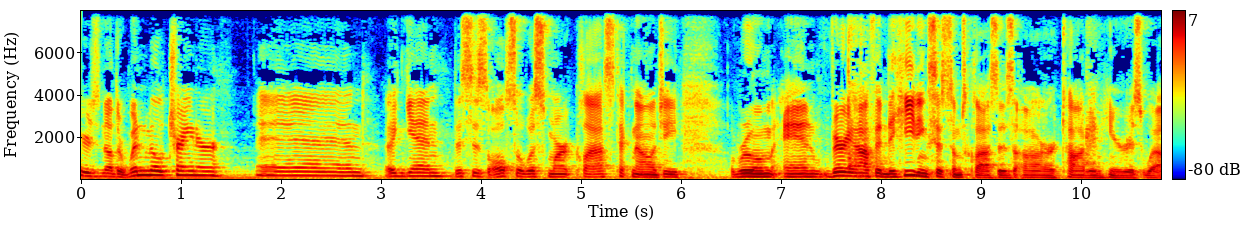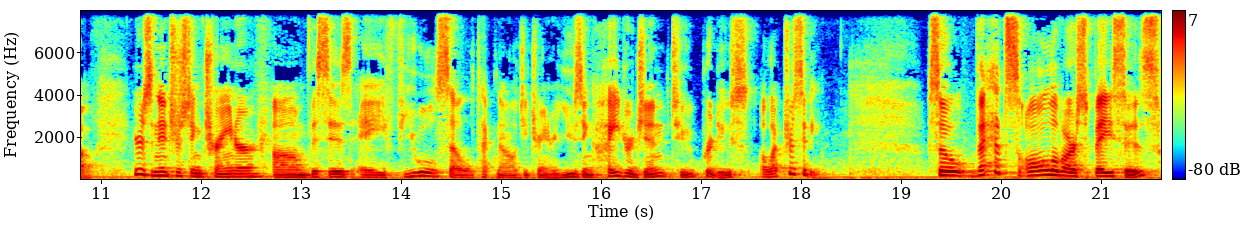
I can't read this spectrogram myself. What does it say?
Here's another windmill trainer. And again, this is also a smart class technology room. And very often the heating systems classes are taught in here as well. Here's an interesting trainer. Um, this is a fuel cell technology trainer using hydrogen to produce electricity. So that's all of our spaces.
